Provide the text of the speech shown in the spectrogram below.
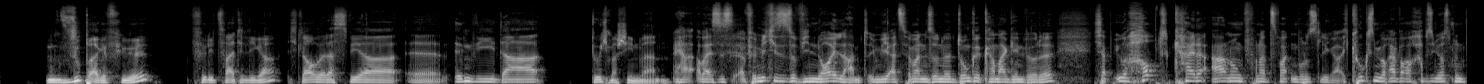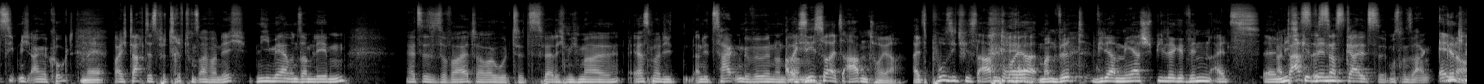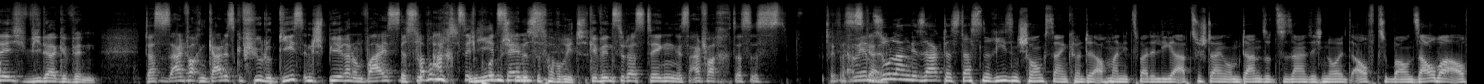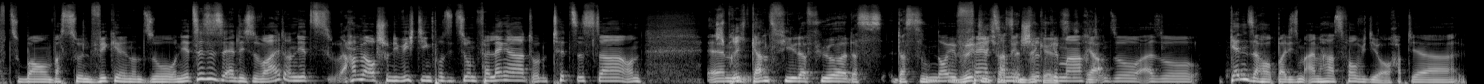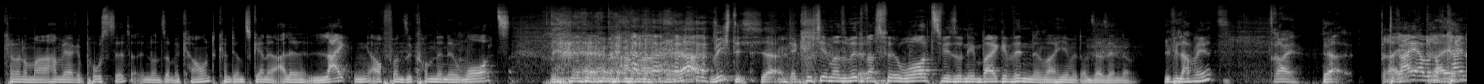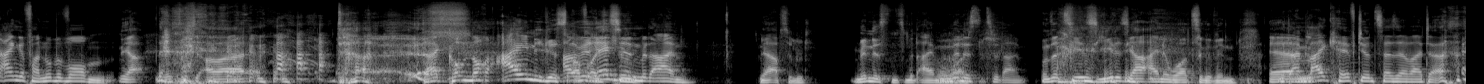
äh, ein super Gefühl für die zweite Liga. Ich glaube, dass wir äh, irgendwie da durchmaschinen werden. Ja, aber es ist, für mich ist es so wie Neuland, irgendwie, als wenn man in so eine Dunkelkammer gehen würde. Ich habe überhaupt keine Ahnung von der zweiten Bundesliga. Ich gucke sie mir auch einfach, habe sie mir aus Prinzip nicht angeguckt, Nee. weil ich dachte, es betrifft uns einfach nicht. Nie mehr in unserem Leben. Jetzt ist es soweit, aber gut, jetzt werde ich mich mal erstmal die, an die Zeiten gewöhnen und Aber dann. ich sehe es so als Abenteuer, als positives Abenteuer. Man wird wieder mehr Spiele gewinnen als äh, Ja, nicht das gewinnen. ist das Geilste, muss man sagen. Genau. Endlich wieder gewinnen. Das ist einfach ein geiles Gefühl. Du gehst ins Spiel rein und weißt, Bist zu Favorit. 80 In jedem Spiel bist du Favorit. gewinnst du das Ding. Ist einfach, das ist. Das ist wir geil. haben so lange gesagt, dass das eine Riesenchance sein könnte, auch mal in die zweite Liga abzusteigen, um dann sozusagen sich neu aufzubauen, sauber aufzubauen, was zu entwickeln und so. Und jetzt ist es endlich soweit und jetzt haben wir auch schon die wichtigen Positionen verlängert und Titz ist da und ähm, Spricht ganz viel dafür, dass, dass du neue wirklich Fans haben was den Schritt gemacht Ja. und so. Also Gänsehaut bei diesem einem HSV-Video auch. Habt ihr, können wir noch mal, haben wir ja gepostet in unserem Account. Könnt ihr uns gerne alle liken, auch für unsere kommenden Awards. ja, wichtig. Ja. Da kriegt ihr immer so mit, was für Awards wir so nebenbei gewinnen, immer hier mit unserer Sendung. Wie viel haben wir jetzt? Drei. Ja, Drei, aber noch keinen eingefahren, nur beworben. Ja, richtig, aber da, da kommt noch einiges Aber auf wir euch rechnen zu. mit einem. Ja, absolut. Mindestens mit einem Award. Mindestens mit einem. Unser Ziel ist, jedes Jahr einen Award zu gewinnen. Mit einem Like helft ihr uns sehr, sehr weiter.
